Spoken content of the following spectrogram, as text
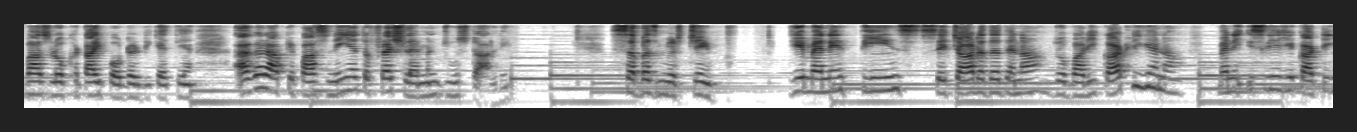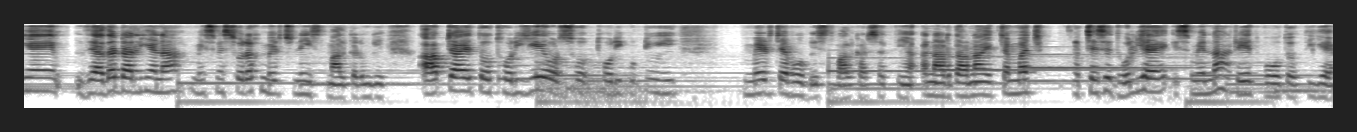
बाज लोग खटाई पाउडर भी कहते हैं। अगर आपके पास नहीं है तो फ्रेश लेमन जूस डाल। लें सब्ज मिर्चें, ये मैंने तीन से चार अदद है ना, जो बारीक काट ली है ना, मैंने इसलिए ये काटी है, ज़्यादा डाली है ना, मैं इसमें सुरख मिर्च नहीं इस्तेमाल करूँगी। आप चाहे तो थोड़ी ये और थोड़ी कुटी हुई मिर्च है वो भी इस्तेमाल कर सकती हैं। अनारदाना एक चम्मच अच्छे से धो लिया है, इसमें ना रेत बहुत होती है।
